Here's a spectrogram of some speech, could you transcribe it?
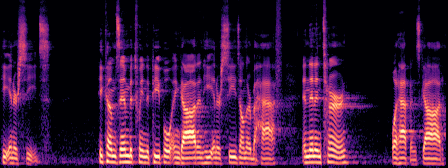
He intercedes. He comes in between the people and God and he intercedes on their behalf. And then, in turn, what happens? God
